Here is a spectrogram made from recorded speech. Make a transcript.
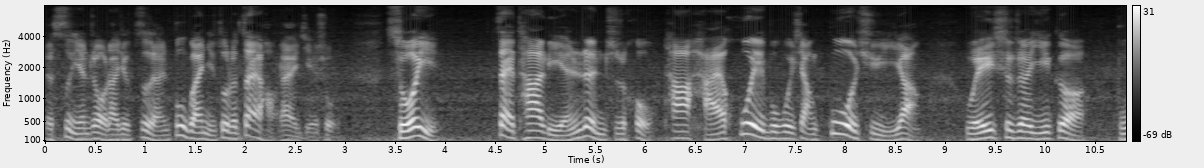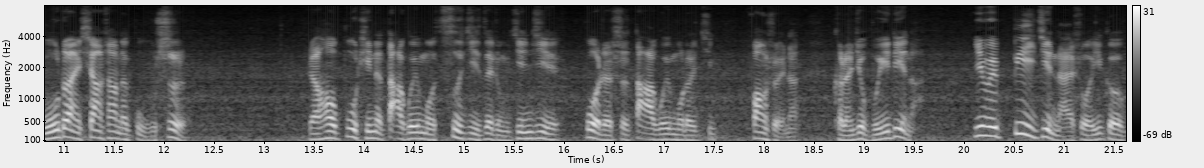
这四年之后他就自然，不管你做的再好，他也结束了。所以。在他连任之后，他还会不会像过去一样，维持着一个不断向上的股市，然后不停的大规模刺激这种经济，或者是大规模的经放水呢？可能就不一定了，因为毕竟来说，一个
